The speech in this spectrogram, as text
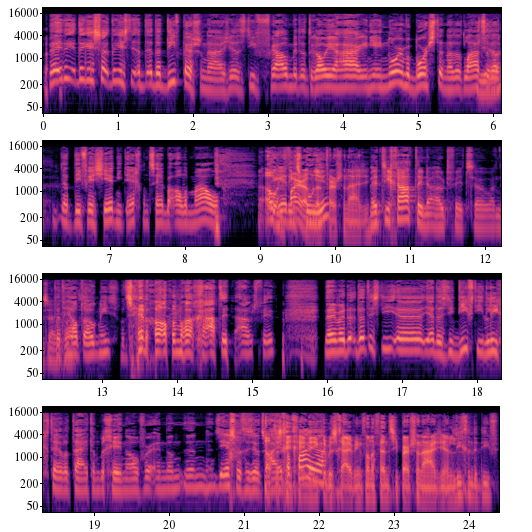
Nee, er, er is, zo, er is dat, dat diefpersonage. Dat is die vrouw met het rode haar en die enorme borsten. Nou, dat laatste, Ja. dat, dat differentieert niet echt. Want ze hebben allemaal... Oh, een Fire. Emblem personage. Met die gaten in de outfit zo aan de zijkant. Dat helpt ook niet, want ze hebben allemaal gaten in de outfit. Nee, maar dat, dat is die, eh, ja, dat is die dief die liegt de hele tijd aan het begin over. En dan, dan het eerste wat ze zegt, Dat is "Hiya, geen papaya." generieke beschrijving van een fancy personage. Een liegende dief.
